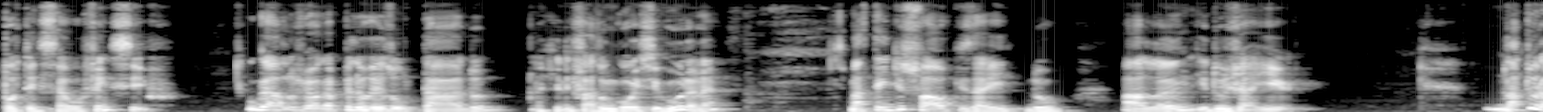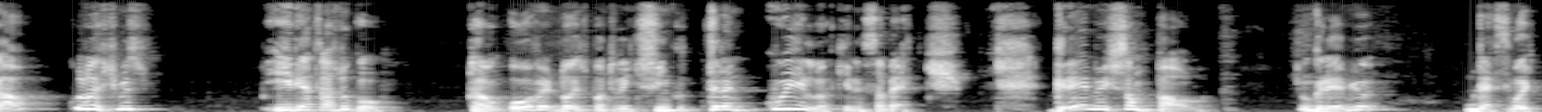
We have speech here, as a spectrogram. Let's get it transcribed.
potencial ofensivo. O Galo joga pelo resultado, ele faz um gol e segura, né? Mas tem desfalques aí do Alan e do Jair. Natural os dois times irem atrás do gol. Então, over 2.25 tranquilo aqui nessa bet. Grêmio e São Paulo. O Grêmio 18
